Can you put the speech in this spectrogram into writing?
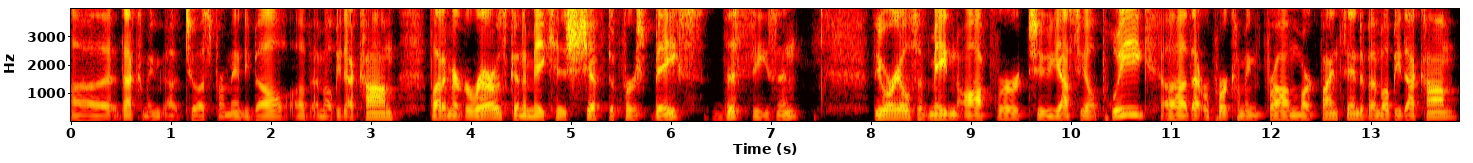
Uh, that coming uh, to us from Mandy Bell of MLB.com. Vladimir Guerrero is going to make his shift to first base this season. The Orioles have made an offer to Yasiel Puig. That report coming from Mark Feinsand of MLB.com.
